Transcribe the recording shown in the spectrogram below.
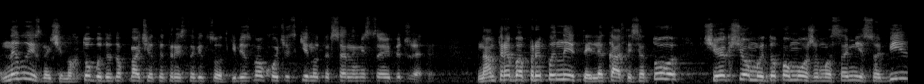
не визначено, хто буде доплачувати 300%, і знов хочуть скинути все на місцеві бюджети. Нам треба припинити лякатися того, що якщо ми допоможемо самі собі,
